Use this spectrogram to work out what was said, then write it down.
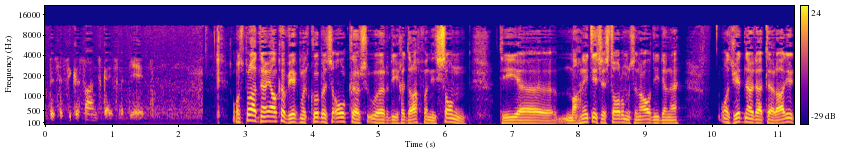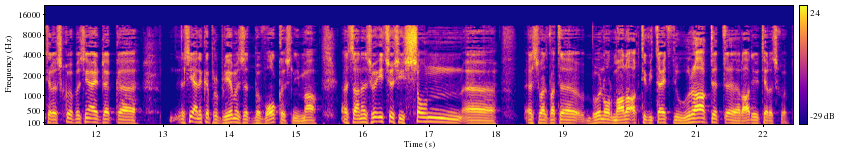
spesifieke case wat jy het. Ons praat nou elke week met Kobus Olkers oor die gedrag van die son, die uh magnetiese storms en al die dinge. Ons weet nou dat 'n radioteleskoop is nie eintlik uh is nie eintlik 'n probleem as dit bewolk is nie, maar as dan is so iets soos die son uh is wat wat 'n bo-normale aktiwiteit doen. Hoe raak dit 'n uh, radioteleskoop?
